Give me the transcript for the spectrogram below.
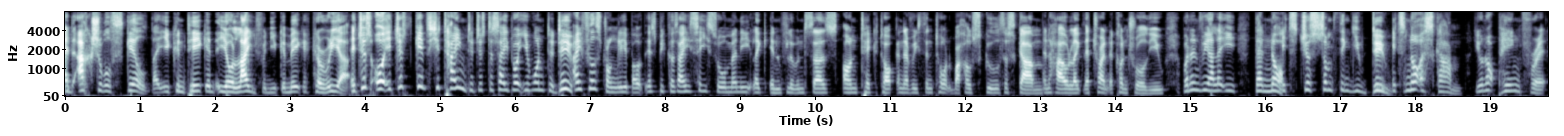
an actual skill that you can take into your life and you can make a career. It just or it just gives you time to just decide what you want to do. I feel strongly about this because I see so many like influencers on TikTok and everything talking about how school's a scam and how like they're trying to control you when in reality they're not. It's just something you do. It's not a scam. You're not paying for it.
